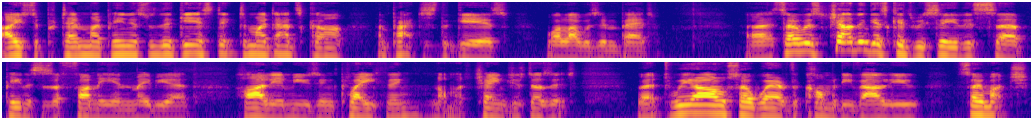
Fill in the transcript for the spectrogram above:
I used to pretend my penis was a gear stick to my dad's car and practice the gears while I was in bed. Uh, so as I think as kids we see this uh, penis as a funny and maybe a highly amusing plaything. Not much changes, does it? But we are also aware of the comedy value. So much,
